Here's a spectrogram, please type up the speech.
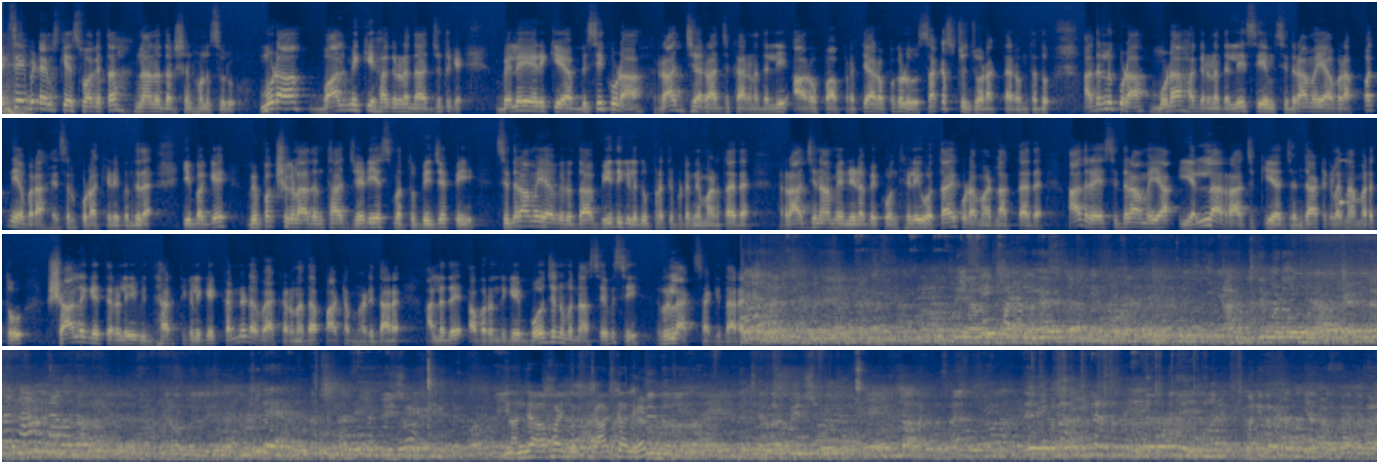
NCIB ಟೈಮ್ಸ್ಗೆ ಸ್ವಾಗತ. ನಾನು ದರ್ಶನ್ ಹುಣಸೂರು. ಮೂಡ ವಾಲ್ಮೀಕಿ ಹಗರಣದ ಜೊತೆಗೆ ಬೆಲೆ ಏರಿಕೆಯ ಬಿಸಿ ಕೂಡ ರಾಜ್ಯ ರಾಜಕಾರಣದಲ್ಲಿ ಆರೋಪ ಪ್ರತ್ಯಾರೋಪಗಳು ಸಾಕಷ್ಟು ಜೋರಾಗ್ತಾ ಇರುವಂಥದ್ದು. ಅದರಲ್ಲೂ ಕೂಡ ಮೂಡ ಹಗರಣದಲ್ಲಿ ಸಿಎಂ ಸಿದ್ದರಾಮಯ್ಯ ಅವರ ಪತ್ನಿಯವರ ಹೆಸರು ಕೂಡ ಕೇಳಿ ಬಂದಿದೆ ಈ ಬಗ್ಗೆ ವಿಪಕ್ಷಗಳಾದಂತಹ ಜೆಡಿಎಸ್ ಮತ್ತು ಬಿಜೆಪಿ ಸಿದ್ದರಾಮಯ್ಯ ವಿರುದ್ಧ ಬೀದಿಗಿಳಿದು ಪ್ರತಿಭಟನೆ ಮಾಡ್ತಾ ಇದೆ. ರಾಜೀನಾಮೆ ನೀಡಬೇಕು ಅಂತ ಹೇಳಿ ಒತ್ತಾಯ ಕೂಡ ಮಾಡಲಾಗ್ತಾ ಇದೆ. ಆದರೆ ಸಿದ್ದರಾಮಯ್ಯ ಈ ಎಲ್ಲ ರಾಜಕೀಯ ಜಂಜಾಟಗಳನ್ನ ಮರೆತು ಶಾಲೆಗೆ ತೆರಳಿ ವಿದ್ಯಾರ್ಥಿಗಳಿಗೆ ಕನ್ನಡ ವ್ಯಾಕರಣದ ಪಾಠ ಮಾಡಿದ್ದಾರೆ. ಅಲ್ಲದೆ ಅವರೊಂದಿಗೆ ಭೋಜನವನ್ನ ಸೇವಿಸಿ ರಿಲ್ಯಾಕ್ಸ್ ಆಗಿದ್ದಾರೆ. ನಂದೇ ಆಫ್ ಆಯಿತು ಚಾರ್ಜ್ ಖಾಲಿ. ఉంది కొన్ని వరకు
